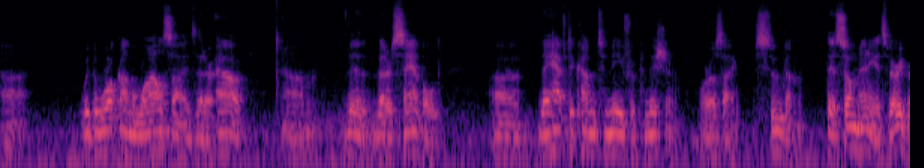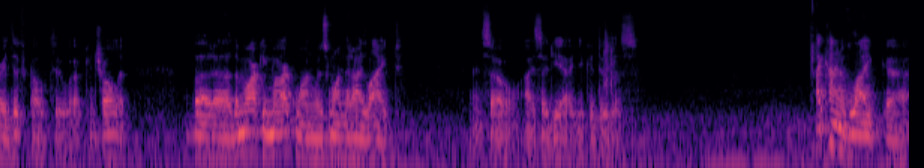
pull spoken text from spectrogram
Uh, with the Walk on the Wild Sides that are out, um, the, that are sampled, uh, they have to come to me for permission, or else I sue them. There's so many; it's very, very difficult to uh, control it. But uh, the Marky Mark one was one that I liked, and so I said, "Yeah, you could do this." I kind of like uh,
